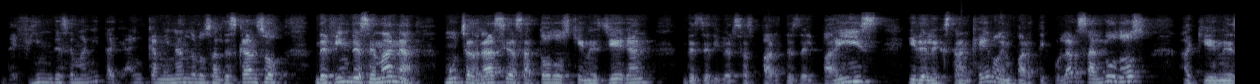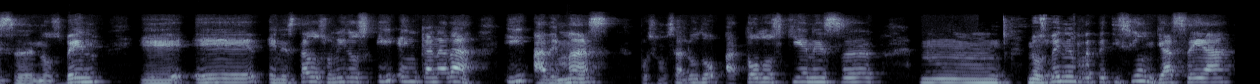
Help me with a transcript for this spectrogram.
de fin de semanita, ya encaminándonos al descanso de fin de semana. Muchas gracias a todos quienes llegan desde diversas partes del país y del extranjero en particular. Saludos a quienes eh, nos ven eh, eh, en Estados Unidos y en Canadá. Y además, pues un saludo a todos quienes mm, nos ven en repetición, ya sea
